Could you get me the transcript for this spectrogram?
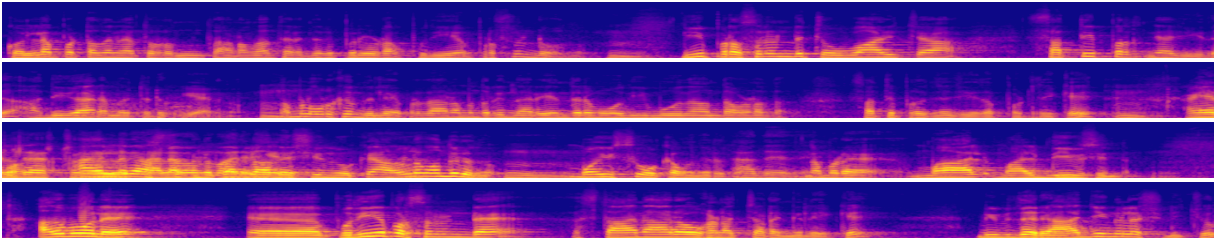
കൊല്ലപ്പെട്ടതിനെ തുടർന്ന് നടന്ന തെരഞ്ഞെടുപ്പിലൂടെ പുതിയ പ്രസിഡന്റ് വന്നു. ഈ പ്രസിഡന്റ് ചൊവ്വാഴ്ച സത്യപ്രതിജ്ഞ ചെയ്ത് അധികാരം ഏറ്റെടുക്കുകയായിരുന്നു. നമ്മൾ ഓർക്കുന്നില്ലേ? പ്രധാനമന്ത്രി നരേന്ദ്രമോദി മൂന്നാം തവണ സത്യപ്രതിജ്ഞ ചെയ്തപ്പോഴത്തേക്ക് ബംഗ്ലാദേശിൽ നിന്നൊക്കെ ആളുകൾ വന്നിരുന്നു. മൊയ്സും ഒക്കെ വന്നിരുന്നു. നമ്മുടെ മാൽ മാൽദ്വീപ്സിൽ നിന്ന് അതുപോലെ പുതിയ പ്രസിഡന്റിന്റെ സ്ഥാനാരോഹണ ചടങ്ങിലേക്ക് വിവിധ രാജ്യങ്ങളെ ക്ഷണിച്ചു.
